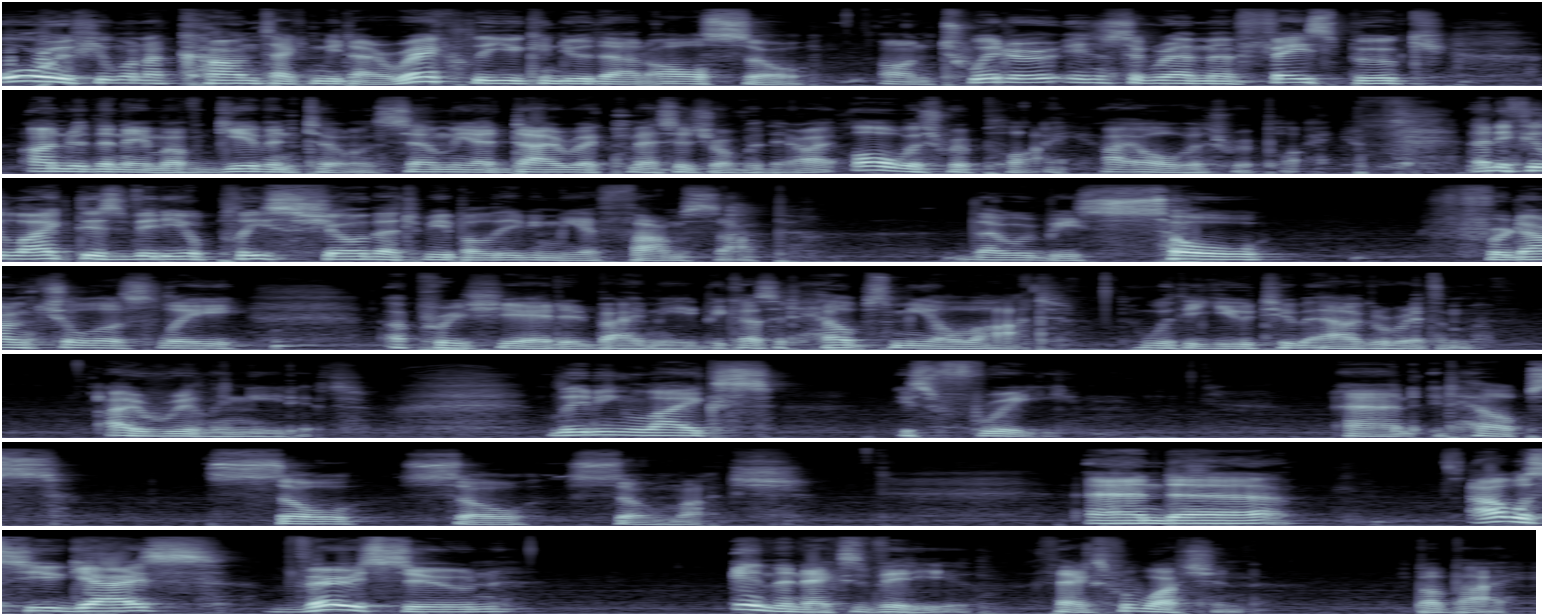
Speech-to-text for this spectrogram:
Or if you want to contact me directly, you can do that also on Twitter, Instagram, and Facebook under the name of Tone. Send me a direct message over there. I always reply. I always reply. And if you like this video, please show that to me by leaving me a thumbs up. That would be so fredunculously appreciated by me because it helps me a lot with the YouTube algorithm. I really need it. Leaving likes is free and it helps so, so, so much. And uh, I will see you guys very soon in the next video. Thanks for watching. Bye bye.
